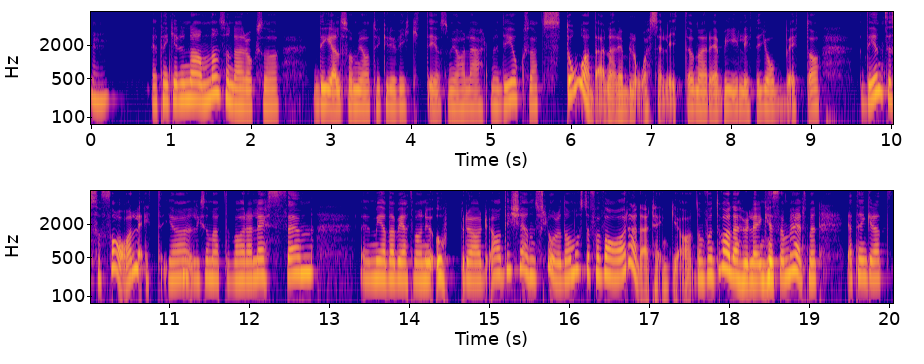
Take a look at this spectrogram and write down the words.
Mm. Jag tänker en annan sån där också del som jag tycker är viktig och som jag har lärt mig. Det är också att stå där när det blåser lite och när det blir lite jobbigt och det är inte så farligt. Jag, mm. liksom att vara ledsen, Eh, medarbetare, man är upprörd. Ja, det är känslor och de måste få vara där, tänker jag. De får inte vara där hur länge som helst, men jag tänker att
